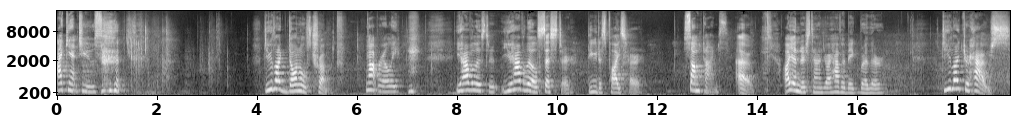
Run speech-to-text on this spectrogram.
I can't choose. Do you like Donald Trump? Not really. You have a lister, you have a little sister. Do you despise her? Sometimes. Oh, I understand you. I have a big brother. Do you like your house?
